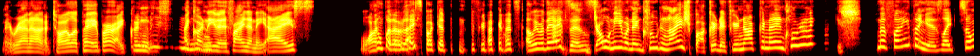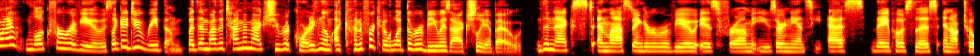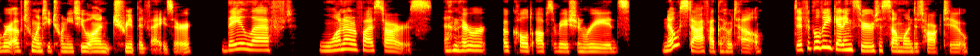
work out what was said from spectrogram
they ran out of toilet paper. I couldn't I couldn't even find any ice. Why Don't put an ice bucket if you're not going to tell me where the ice is. Don't even include an ice bucket if you're not going to include any The funny thing is, like, so when I look for reviews, like I do read them, but then by the time I'm actually recording them, I kind of forget what the review is actually about. The next and last Angular review is from user Nancy S. They post this in October of 2022 on TripAdvisor. They left one out of five stars, and their occult observation reads No staff at the hotel. Difficulty getting through to someone to talk to.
